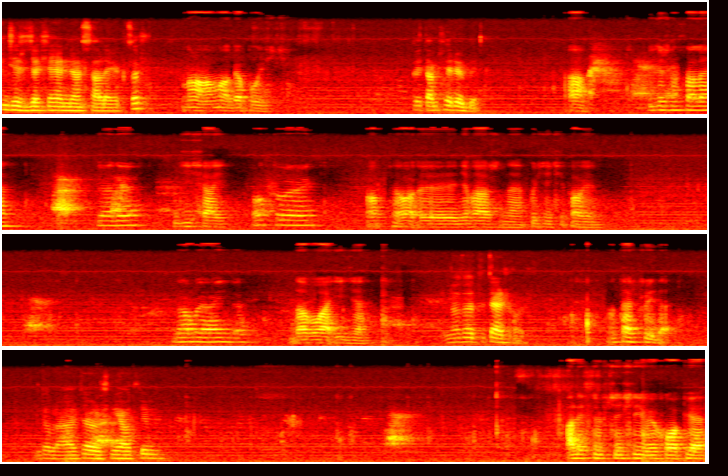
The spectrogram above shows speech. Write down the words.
Idziesz dzisiaj na salę jak coś? No, mogę pójść. Pytam się ryby. A, idziesz na salę? Jadę. Dzisiaj. O której? O, to y, nieważne, później ci powiem. Dobra, ja idę. Dobra, idzie. No to ty też chodź. No też przyjdę. Dobra, ale to już nie o tym. Ale jestem szczęśliwy, chłopie.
